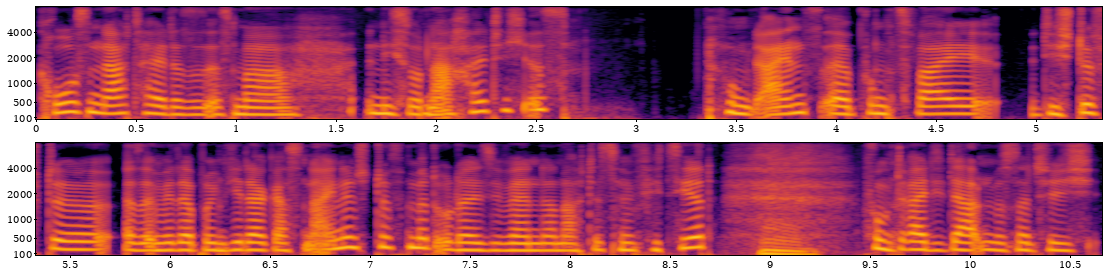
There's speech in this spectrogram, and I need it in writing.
großen Nachteil, dass es erstmal nicht so nachhaltig ist. Punkt eins. Äh, Punkt zwei, die Stifte, also entweder bringt jeder Gast einen eigenen Stift mit oder sie werden danach desinfiziert. Hm. Punkt drei, die Daten müssen natürlich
